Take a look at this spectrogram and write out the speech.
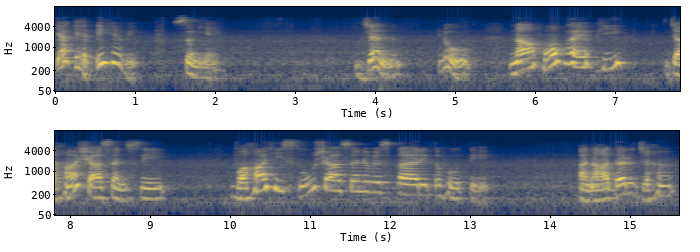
क्या कहती हैं वे? सुनिए। जन लोग ना हो भयभीत, जहाँ शासन से, वहाँ ही सुशासन विस्तारित होते। अनादर जहाँ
